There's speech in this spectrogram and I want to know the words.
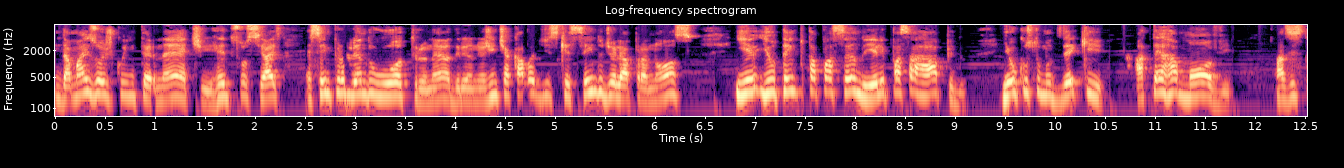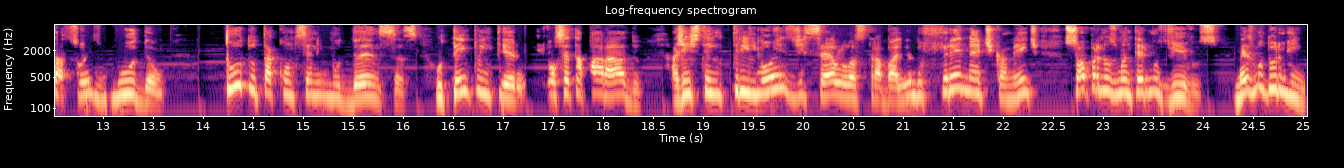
ainda mais hoje com internet, redes sociais, é sempre olhando o outro, né, Adriano? E a gente acaba esquecendo de olhar para nós e, e o tempo está passando e ele passa rápido. E eu costumo dizer que a Terra move, as estações mudam, tudo está acontecendo em mudanças o tempo inteiro e você está parado. A gente tem trilhões de células trabalhando freneticamente só para nos mantermos vivos, mesmo dormindo.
